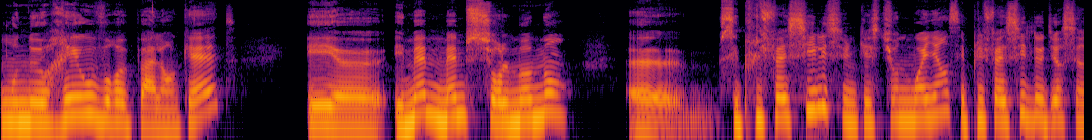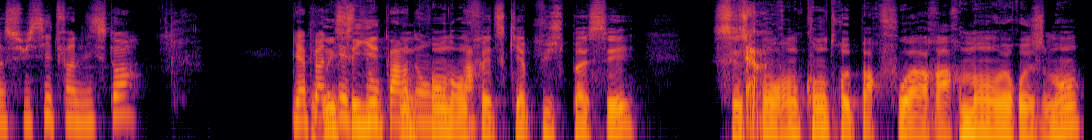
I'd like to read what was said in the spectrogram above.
on ne réouvre pas l'enquête. Et, euh, même, même sur le moment, euh, c'est plus facile, c'est une question de moyens, c'est plus facile de dire c'est un suicide, fin de l'histoire. Il y a plein Pour de essayer de pardon. comprendre en Marc. fait ce qui a pu se passer, c'est ce qu'on rencontre parfois, rarement, heureusement,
